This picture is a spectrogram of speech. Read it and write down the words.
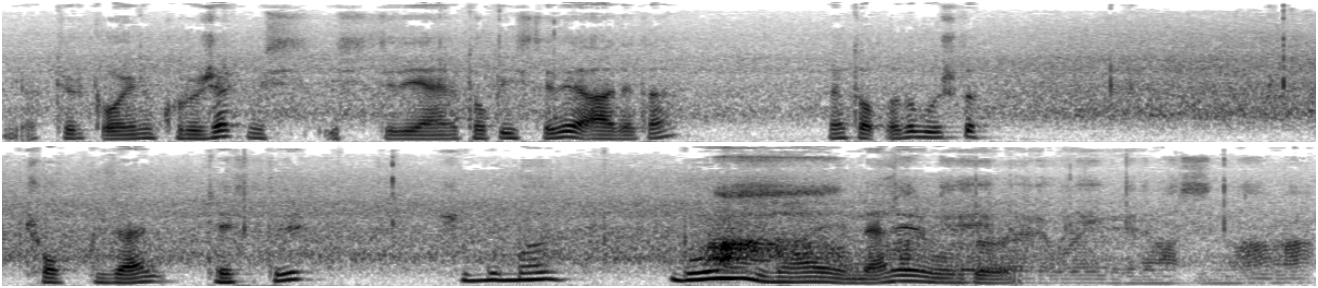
Göktürk oyunu kuracak mı is- istedi yani topu istedi adeta ve topla da buluştu. Çok güzel kesti. Şimdi mal boy Zayn nereye vurdu? Böyle vurayım dedim aslında ama.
